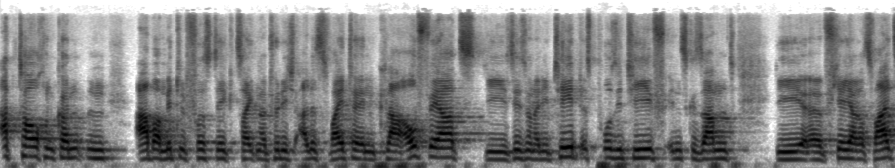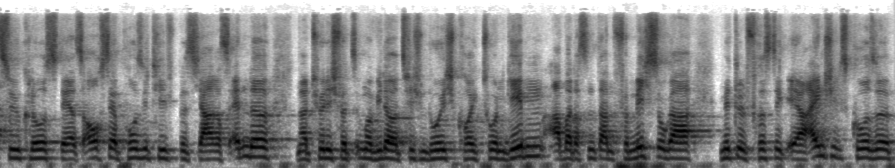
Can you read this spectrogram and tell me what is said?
abtauchen könnten. Aber mittelfristig zeigt natürlich alles weiterhin klar aufwärts. Die Saisonalität ist positiv insgesamt. Die äh, Vierjahreswahlzyklus, der ist auch sehr positiv bis Jahresende. Natürlich wird es immer wieder zwischendurch Korrekturen geben, aber das sind dann für mich sogar mittelfristig eher Einstiegskurse.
